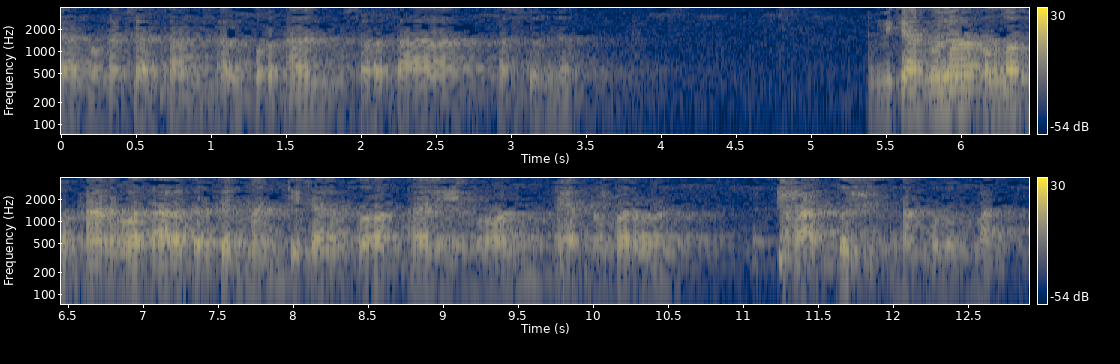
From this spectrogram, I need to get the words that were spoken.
dan mengajarkan Al-Qur'an serta As-Sunnah. Demikian pula Allah Subhanahu wa taala berfirman di dalam surat Ali Imran ayat nomor 164.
